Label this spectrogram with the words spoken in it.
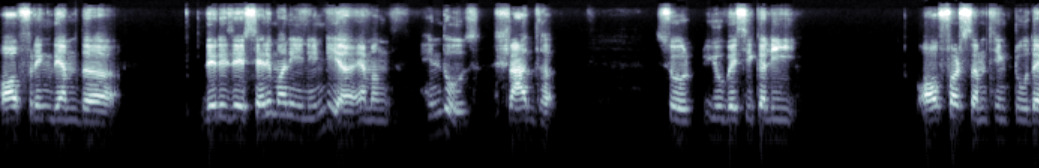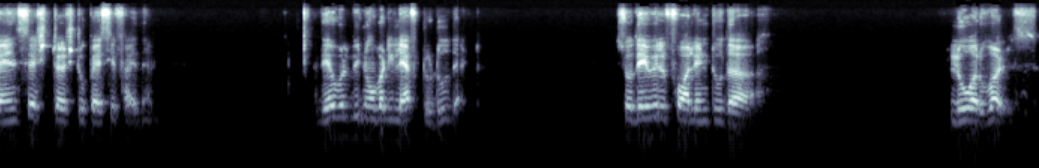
offering them the. There is a ceremony in India among Hindus, Shraddha. So you basically offer something to the ancestors to pacify them. There will be nobody left to do that. So they will fall into the lower worlds.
